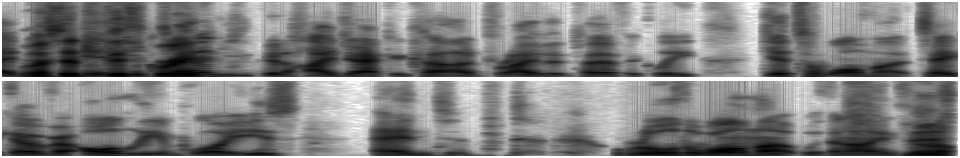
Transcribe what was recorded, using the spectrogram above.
At I said fifth grade. 10, you could hijack a car, drive it perfectly, get to Walmart, take over all the employees, and rule the Walmart with an iron fist. No.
